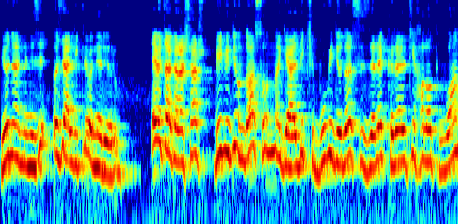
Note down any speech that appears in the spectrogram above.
yönelmenizi özellikle öneriyorum. Evet arkadaşlar bir videonun daha sonuna geldik. Bu videoda sizlere Creality Halot One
